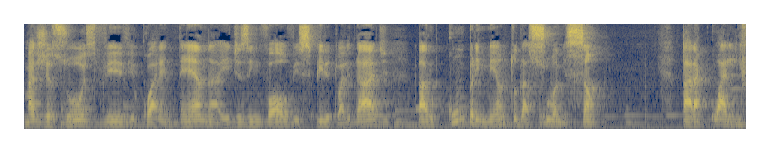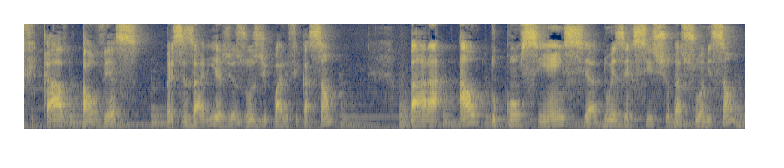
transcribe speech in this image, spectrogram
mas Jesus vive quarentena e desenvolve espiritualidade para o cumprimento da sua missão. Para qualificá-lo, talvez, precisaria Jesus de qualificação? Para autoconsciência do exercício da sua missão?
